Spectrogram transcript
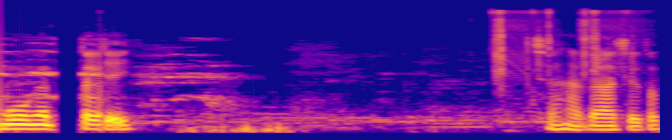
mua ngay tay chị. Sahara sẽ tốt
